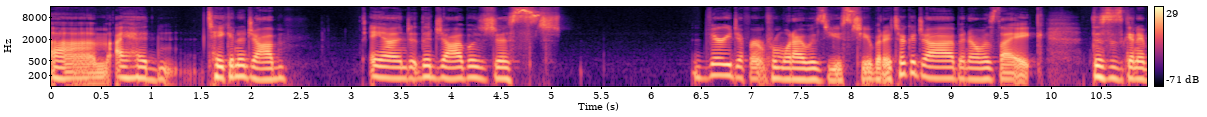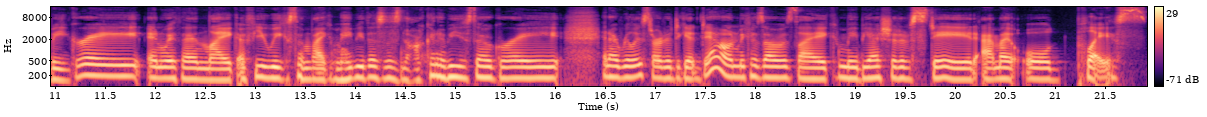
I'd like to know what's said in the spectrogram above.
um, I had taken a job, and the job was just very different from what I was used to. But I took a job and I was like, this is going to be great. And within like a few weeks, I'm like, maybe this is not going to be so great. And I really started to get down because I was like, maybe I should have stayed at my old place.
